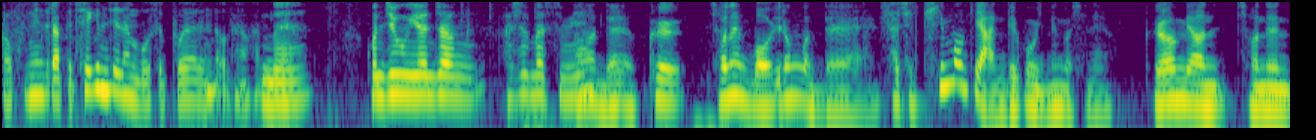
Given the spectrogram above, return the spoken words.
어, 국민들 앞에 책임지는 모습 보여야 된다고 생각합니다. 네. 권지웅 위원장 하실 말씀이 아, 네. 그 저는 뭐 이런 건데 사실 팀워크가 안 되고 있는 거잖아요. 그러면 저는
